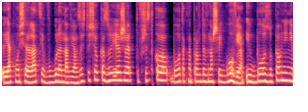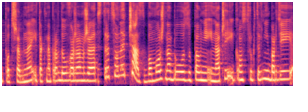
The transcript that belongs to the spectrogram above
jakąś relację w ogóle nawiązać, to się okazuje, że to wszystko było tak naprawdę w naszej głowie i było zupełnie niepotrzebne i tak naprawdę uważam, że stracony czas, bo można było zupełnie inaczej i konstruktywniej bardziej e,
